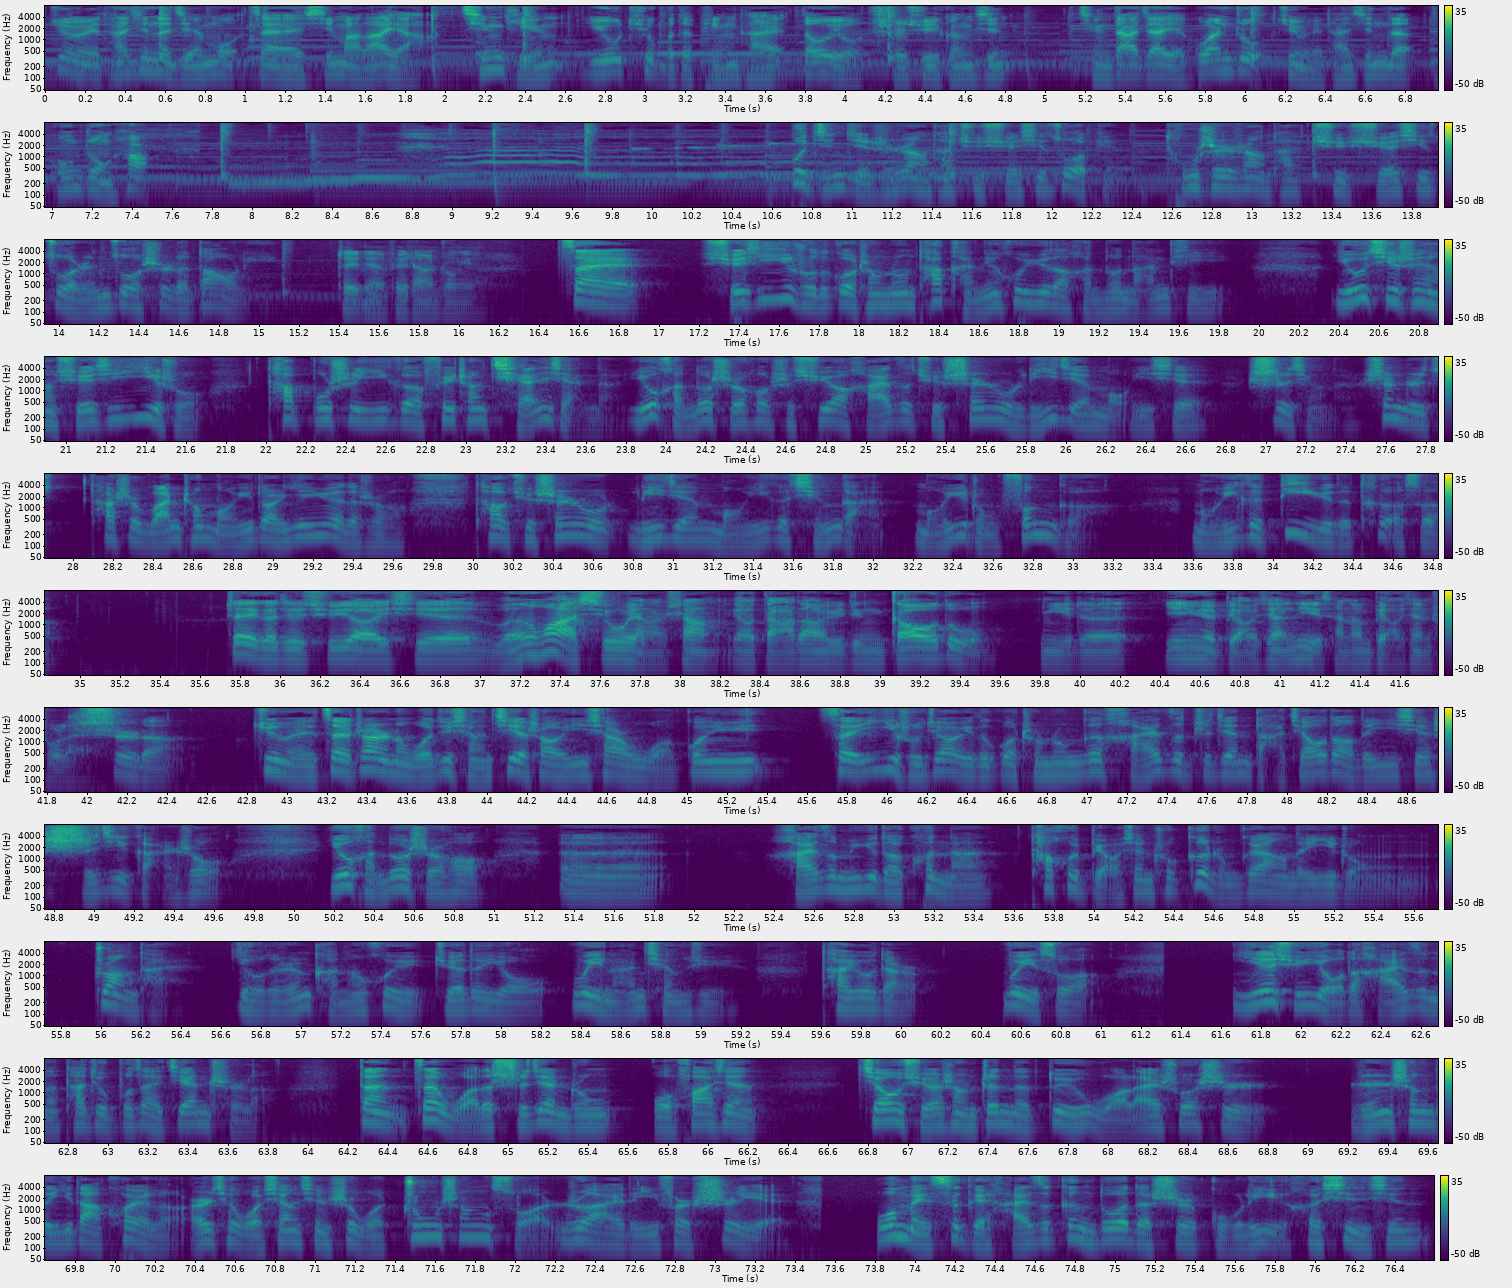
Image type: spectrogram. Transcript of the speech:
俊伟谈心的节目在喜马拉雅、蜻蜓、YouTube 的平台都有持续更新，请大家也关注俊伟谈心的公众号。不仅仅是让他去学习作品，同时让他去学习做人做事的道理，这点非常重要。在学习艺术的过程中，他肯定会遇到很多难题。尤其是像学习艺术，它不是一个非常浅显的，有很多时候是需要孩子去深入理解某一些事情的，甚至他是完成某一段音乐的时候，他要去深入理解某一个情感、某一种风格、某一个地域的特色。这个就需要一些文化修养上要达到一定高度，你的音乐表现力才能表现出来。是的，俊伟在这儿呢，我就想介绍一下我关于。在艺术教育的过程中，跟孩子之间打交道的一些实际感受，有很多时候，呃，孩子们遇到困难，他会表现出各种各样的一种状态。有的人可能会觉得有畏难情绪，他有点畏缩；也许有的孩子呢，他就不再坚持了。但在我的实践中，我发现教学生真的对于我来说是人生的一大快乐，而且我相信是我终生所热爱的一份事业。我每次给孩子更多的是鼓励和信心，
